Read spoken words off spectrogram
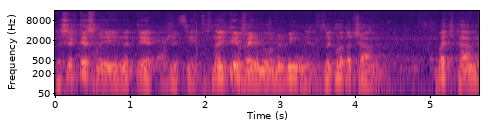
досягти своєї мети в житті, знайти взаєморозуміння з викладачами, батьками,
